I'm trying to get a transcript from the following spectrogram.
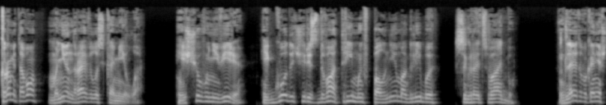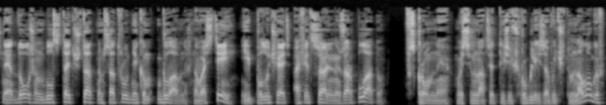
Кроме того, мне нравилась Камилла. Еще в универе, и года через два-три мы вполне могли бы сыграть свадьбу. Для этого, конечно, я должен был стать штатным сотрудником главных новостей и получать официальную зарплату в скромные 18 тысяч рублей за вычетом налогов,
